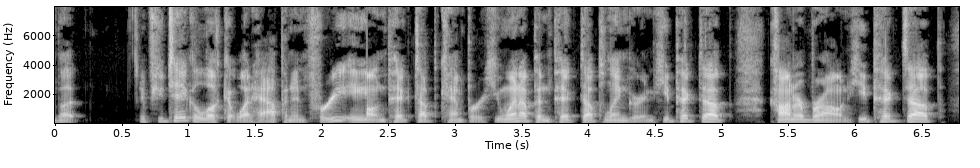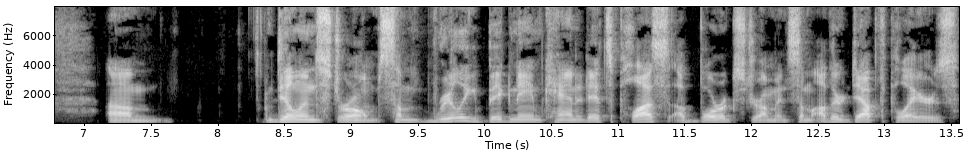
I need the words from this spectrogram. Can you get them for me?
But if you take a look at what happened in free agent and picked up Kuemper, he went up and picked up Lindgren, he picked up Connor Brown, he picked up um, Dylan Strome, some really big name candidates, plus a Borgstrom and some other depth players.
